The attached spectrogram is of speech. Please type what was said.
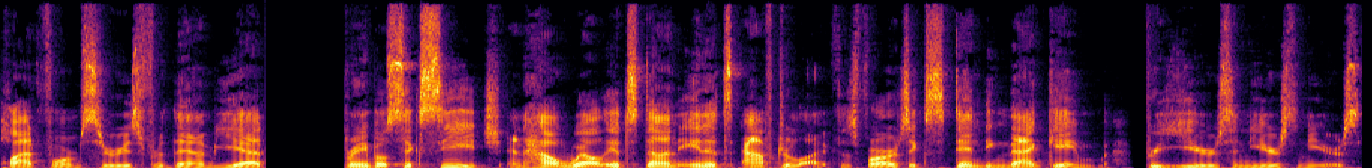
platform series for them yet. Rainbow Six Siege and how well it's done in its afterlife as far as extending that game for years and years and years.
